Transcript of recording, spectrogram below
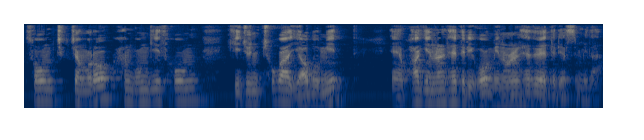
소음 측정으로 항공기 소음 기준 초과 여부 및 예, 확인을 해드리고 민원을 해소해드렸습니다.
